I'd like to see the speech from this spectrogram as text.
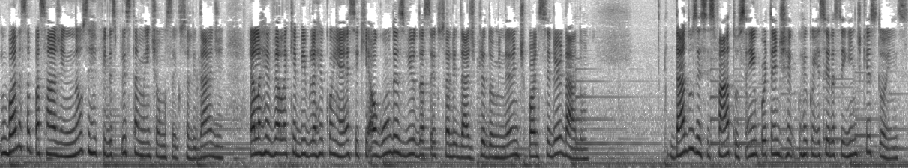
Embora essa passagem não se refira explicitamente à homossexualidade, ela revela que a Bíblia reconhece que algum desvio da sexualidade predominante pode ser herdado. Dados esses fatos, é importante reconhecer as seguintes questões.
